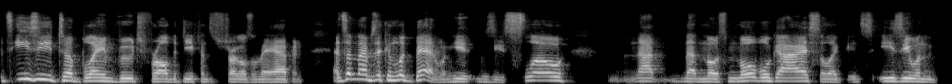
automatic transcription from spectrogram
it's easy to blame Vooch for all the defensive struggles when they happen, and sometimes it can look bad when he was he's slow, not the most mobile guy. So like it's easy when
